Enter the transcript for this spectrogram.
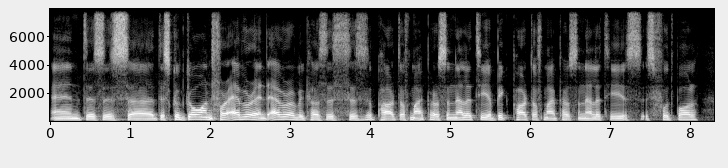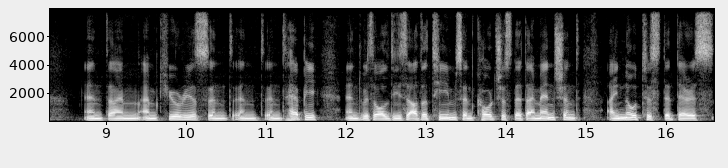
and this is uh, this could go on forever and ever because this is a part of my personality. A big part of my personality is, is football and I'm, I'm curious and, and, and happy. And with all these other teams and coaches that I mentioned, I noticed that there is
